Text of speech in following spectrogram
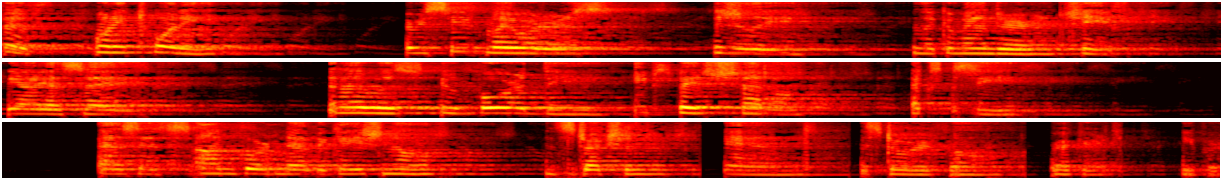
5th, 2020, I received my orders visually from the Commander-in-Chief, the ISA, and I was to board the Deep Space Shuttle Ecstasy as its onboard navigational, instruction, and historical record keeper.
